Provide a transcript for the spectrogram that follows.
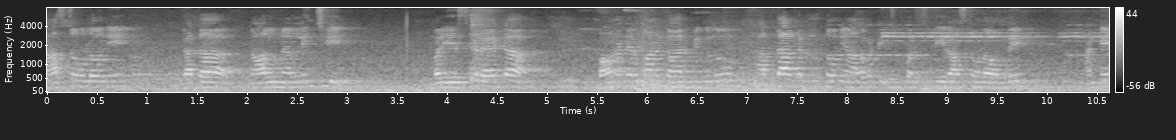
రాష్ట్రంలోని గత నాలుగు నెలల నుంచి మరి ఇసుక లేక భవన నిర్మాణ కార్మికులు అర్ధాకట్లతోని అలవటించిన పరిస్థితి రాష్ట్రంలో ఉంది. అంటే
